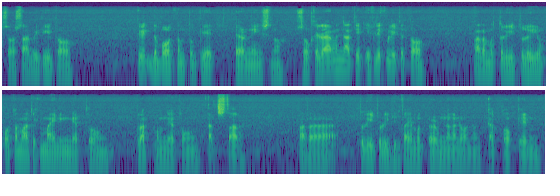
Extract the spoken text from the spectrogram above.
So, sabi dito, click the button to get earnings, no? So, kailangan natin i-click ulit ito para magtuloy-tuloy yung automatic mining nitong platform nitong Catstar para tuloy-tuloy din tayo mag-earn ng ano ng cat token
